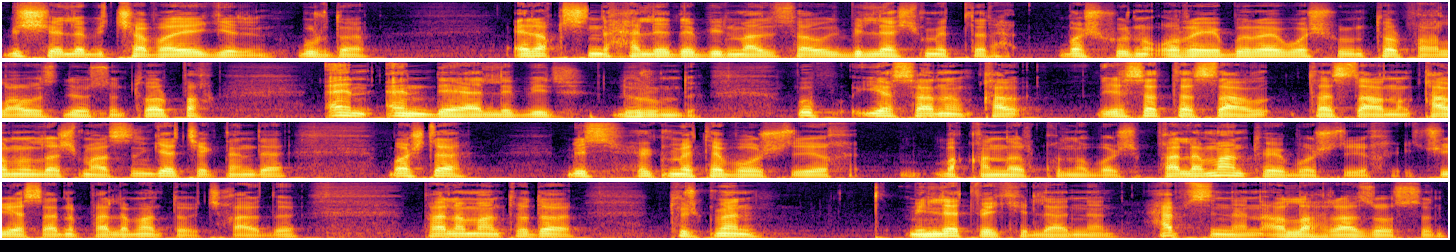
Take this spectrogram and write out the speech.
bir şeyle bir çabaya girin. Burada Irak içinde halledebilmezse Birleşmiş Milletler başvurun oraya buraya başvurun torpaklarımız dönsün. Torpak en en değerli bir durumdu. Bu yasanın yasa taslağı, taslağının kanunlaşmasını gerçekten de başta biz hükümete borçluyuz. Bakanlar kuruluna borçluyuz. Parlamentoya borçluyuz. Şu yasanı parlamento çıkardı. Parlamentoda Türkmen milletvekillerinden hepsinden Allah razı olsun.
